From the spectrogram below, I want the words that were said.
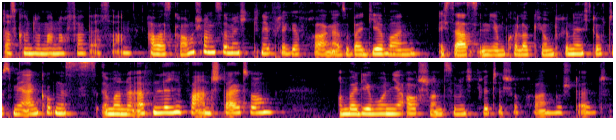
das könnte man noch verbessern. Aber es kommen schon ziemlich knifflige Fragen. Also bei dir waren, ich saß in ihrem Kolloquium drin, ich durfte es mir angucken. Es ist immer eine öffentliche Veranstaltung. Und bei dir wurden ja auch schon ziemlich kritische Fragen gestellt.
